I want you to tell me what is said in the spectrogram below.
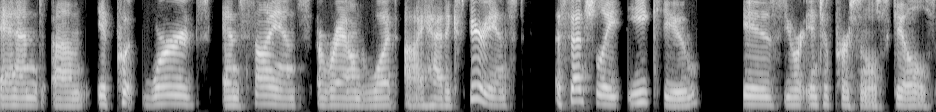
and um, it put words and science around what I had experienced. Essentially, EQ is your interpersonal skills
